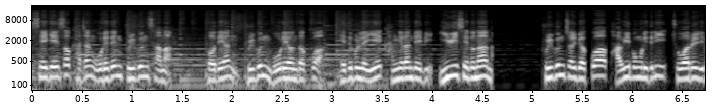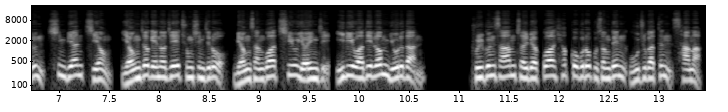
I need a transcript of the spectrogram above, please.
세계에서 가장 오래된 붉은 사막 거대한 붉은 모래 언덕과 데드블레이의 강렬한 대비 2위 세도나 붉은 절벽과 바위 봉우리들이 조화를 이룬 신비한 지형 영적 에너지의 중심지로 명상과 치유 여행지 1위 와디 럼 요르단. 붉은 사암 절벽과 협곡으로 구성된 우주 같은 사막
